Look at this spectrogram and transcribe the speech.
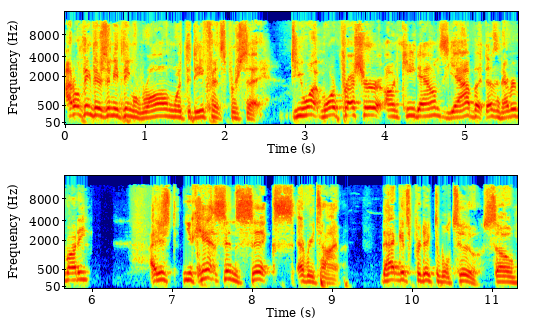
I don't think there's anything wrong with the defense per se. Do you want more pressure on key downs? Yeah, but doesn't everybody? I just, you can't send six every time. That gets predictable too. So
